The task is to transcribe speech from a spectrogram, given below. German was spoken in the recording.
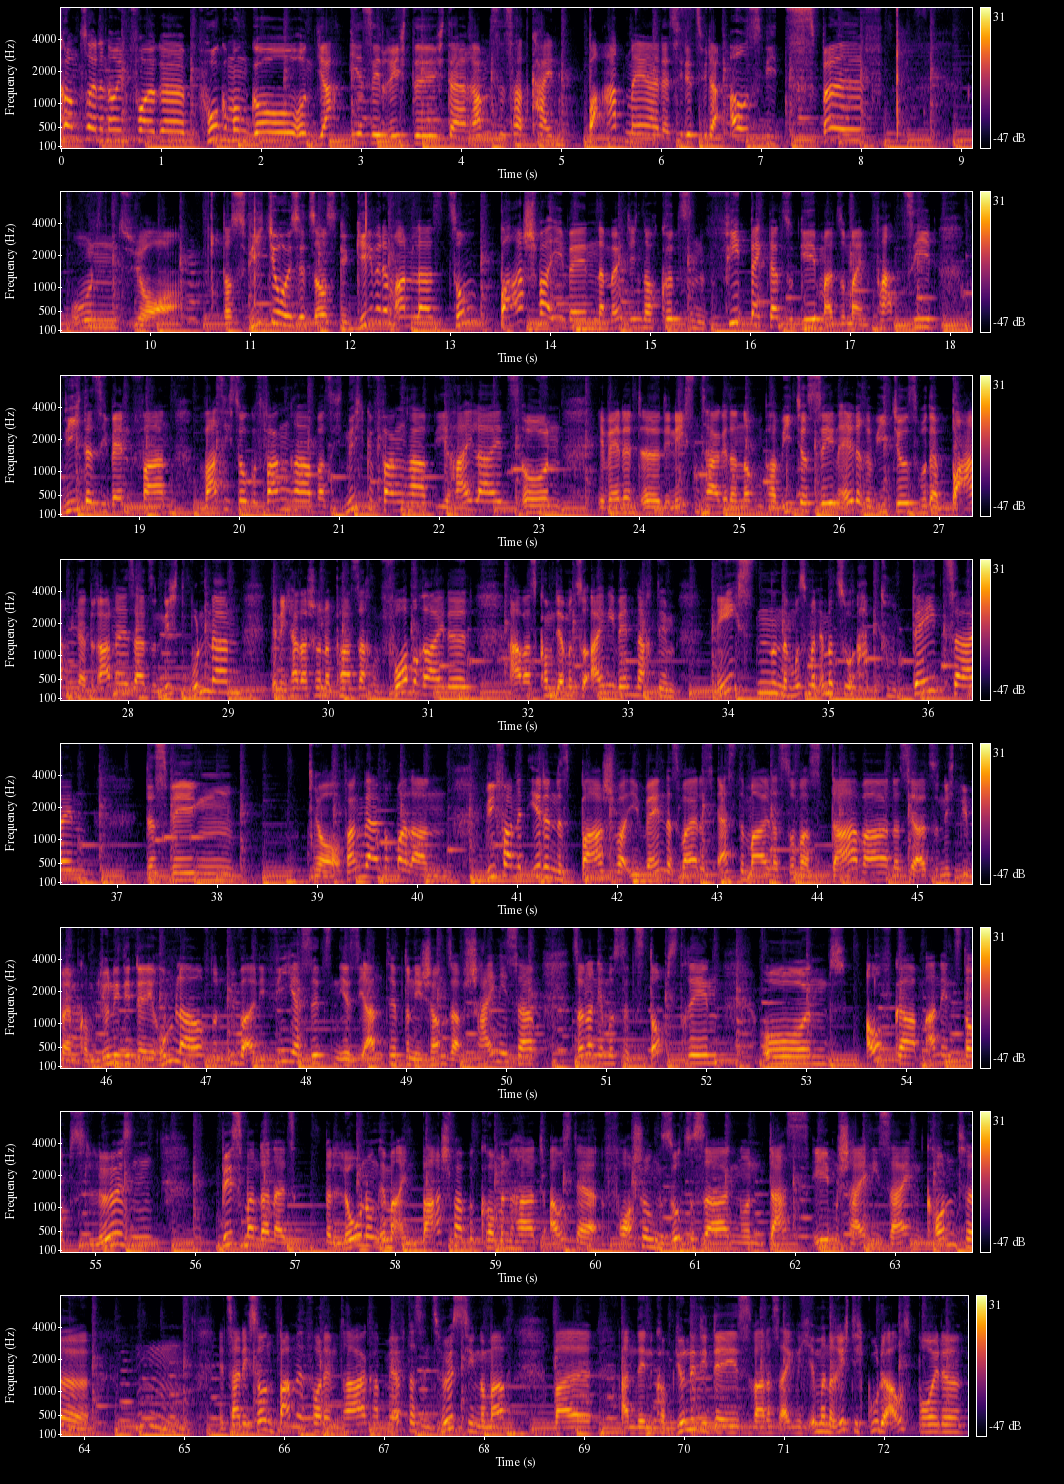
willkommen zu einer neuen Folge Pokémon Go. Und ja, ihr seht richtig, der Ramses hat keinen Bart mehr. Der sieht jetzt wieder aus wie 12. Und ja, das Video ist jetzt aus gegebenem Anlass zum Barschwa-Event. Da möchte ich noch kurz ein Feedback dazu geben, also mein Fazit, wie ich das Event fand, was ich so gefangen habe, was ich nicht gefangen habe, die Highlights und ihr werdet äh, die nächsten Tage dann noch ein paar Videos sehen, ältere Videos, wo der Bart wieder dran ist, also nicht wundern, denn ich hatte schon ein paar Sachen vorbereitet, aber es kommt ja immer zu einem Event nach dem nächsten und da muss man immer zu up-to-date sein. Deswegen ja, fangen wir einfach mal an. Wie fandet ihr denn das Barschwa Event? Das war ja das erste Mal, dass sowas da war, dass ihr also nicht wie beim Community Day rumlauft und überall die Viecher sitzen, ihr sie antippt und die Chance auf Shinies habt, sondern ihr musstet Stops drehen und Aufgaben an den Stops lösen, bis man dann als Belohnung immer ein Barschwa bekommen hat, aus der Forschung sozusagen und das eben Shiny sein konnte. Jetzt hatte ich so einen Bammel vor dem Tag, habe mir öfters ins Höschen gemacht, weil an den Community Days war das eigentlich immer eine richtig gute Ausbeute.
